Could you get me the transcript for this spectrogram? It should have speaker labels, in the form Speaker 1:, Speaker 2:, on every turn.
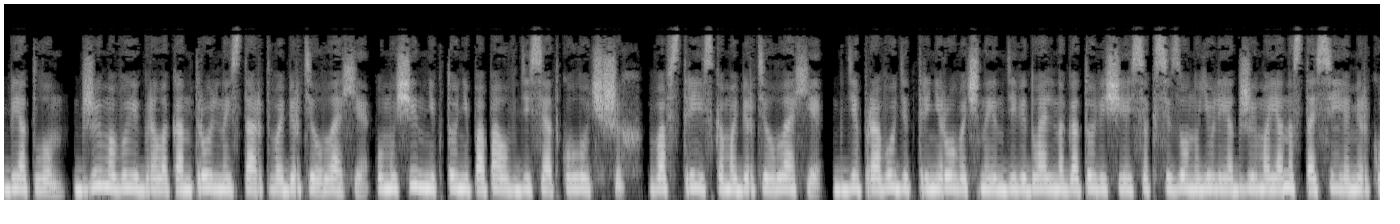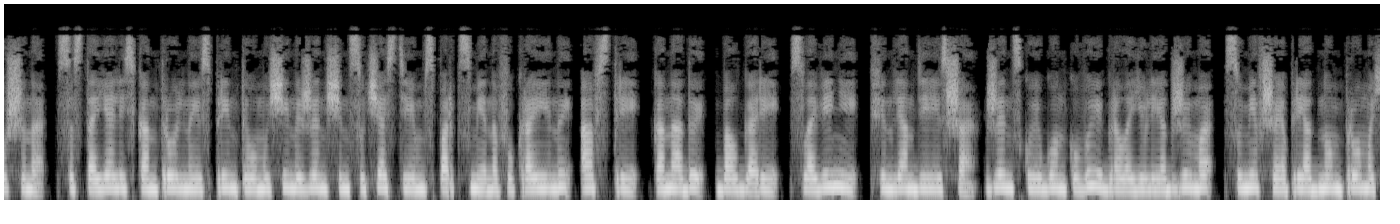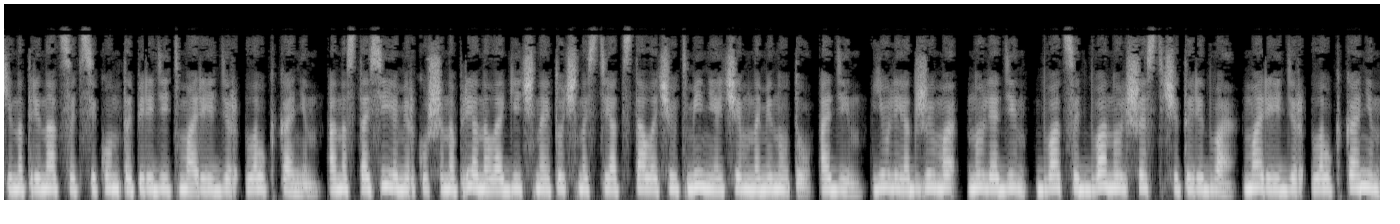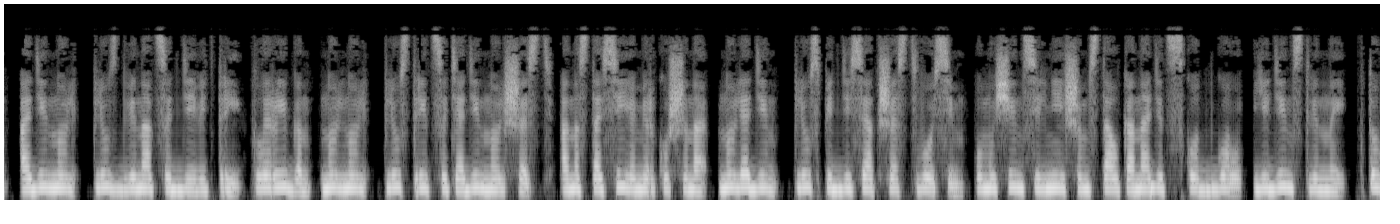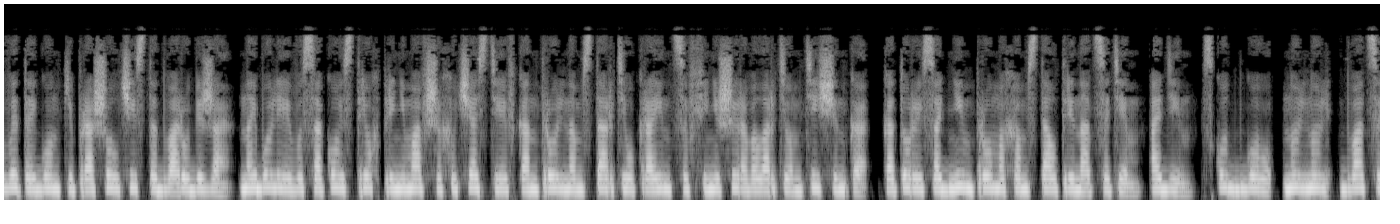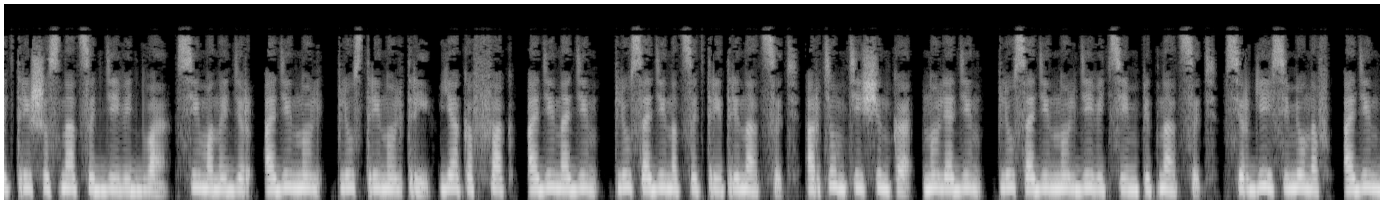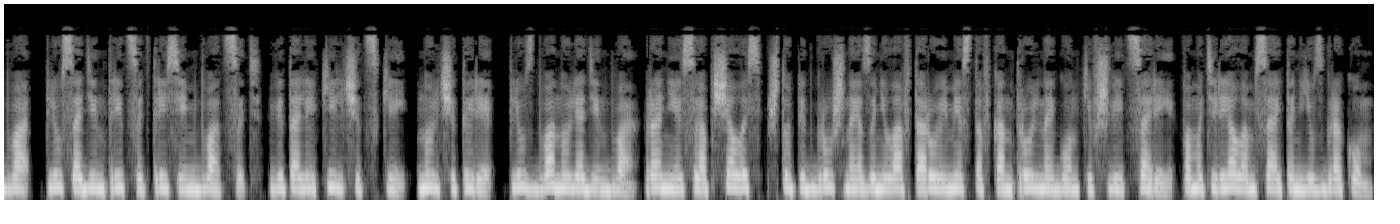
Speaker 1: Биатлон. Джима выиграла контрольный старт в Абертиллахе. У мужчин никто не попал в десятку лучших. В австрийском Абертиллахе, где проводит тренировочные индивидуально готовящиеся к сезону Юлия Джима и Анастасия Меркушина, состоялись контрольные спринты у мужчин и женщин с участием спортсменов Украины, Австрии, Канады, Болгарии, Словении, Финляндии и США. Женскую гонку выиграла Юлия Джима, сумевшая при одном промахе на 13 секунд опередить Маридер Лаукканин. Анастасия Меркушина при аналогичной точности отстала чуть менее чем на минуту. 1. Юлия Джима, 01, 22.06.42. Маридер Лаукканин, 1.0, плюс 12.9.3. Клэр Иган, 00, плюс 31.06. Анастасия Меркушина, 01, плюс 56.8. У мужчин сильнейшим стал канадец Скотт Гоу, единственный, кто в этой гонке прошел чисто два рубежа. Наиболее высоко из трех принимавших участие в контрольном старте украинцев финишировал Артем Тищенко, который с одним промахом стал 13-м. 1. Скотт Гоу, 00, 23 16 9 2. Симон Эдер, 1-0, плюс 303. Яков Фак, 1-1, плюс 11 3 13. Артем Тищенко, 01, плюс 1 09 7 15. Сергей Семенов, 1-2, плюс 1 33 7 20. Виталий Кильчицкий, 04, плюс 2012. Ранее сообщалось, что Петгрушная заняла второе место в контрольной гонке в Швейцарии. По материалам сайта Newsgro.com,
